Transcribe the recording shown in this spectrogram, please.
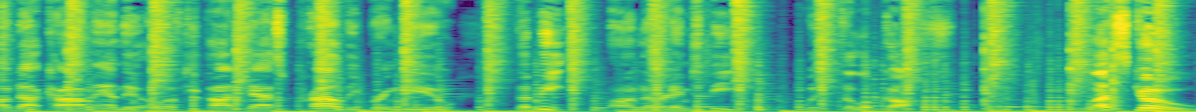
OneFootDown.com and the OFD podcast proudly bring to you The Beat on Notre Dame's Beat with Philip Goff. Let's go!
